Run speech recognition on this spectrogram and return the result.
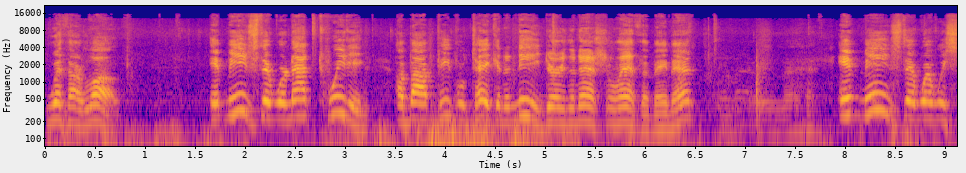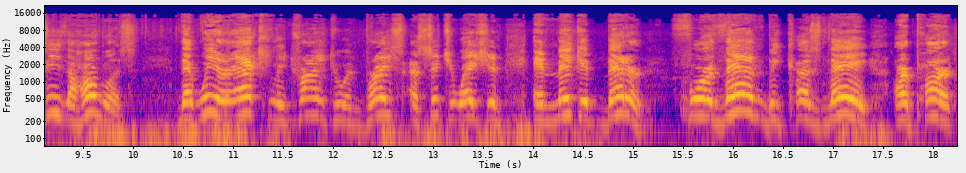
with our love? It means that we're not tweeting about people taking a knee during the national anthem. Amen. It means that when we see the homeless, that we are actually trying to embrace a situation and make it better for them because they are part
